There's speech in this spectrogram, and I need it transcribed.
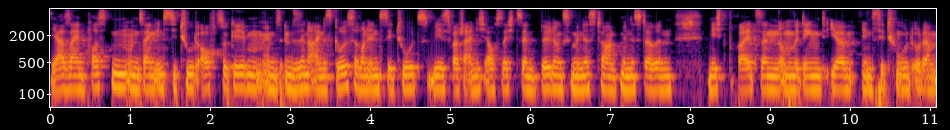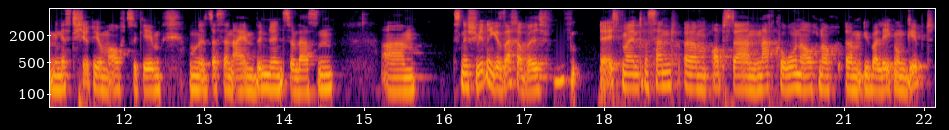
ja, seinen Posten und sein Institut aufzugeben im, im Sinne eines größeren Instituts, wie es wahrscheinlich auch 16 Bildungsminister und Ministerinnen nicht bereit sind, unbedingt ihr Institut oder Ministerium aufzugeben, um das in einem bündeln zu lassen. Ähm, ist eine schwierige Sache, aber ich echt mal interessant, ähm, ob es da nach Corona auch noch ähm, Überlegungen gibt.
